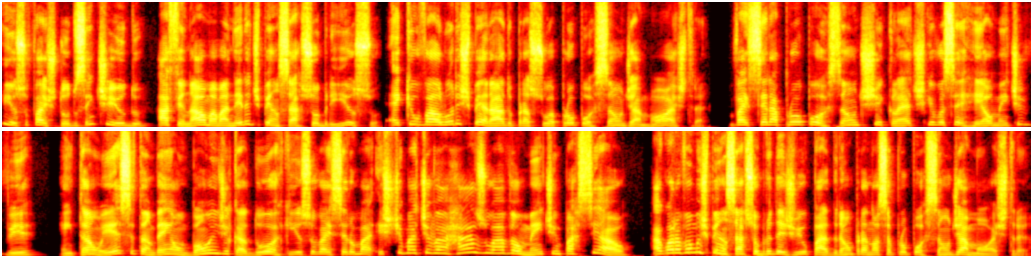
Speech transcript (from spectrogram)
e isso faz todo sentido. Afinal, uma maneira de pensar sobre isso é que o valor esperado para sua proporção de amostra vai ser a proporção de chicletes que você realmente vê. Então, esse também é um bom indicador que isso vai ser uma estimativa razoavelmente imparcial. Agora, vamos pensar sobre o desvio padrão para a nossa proporção de amostra.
